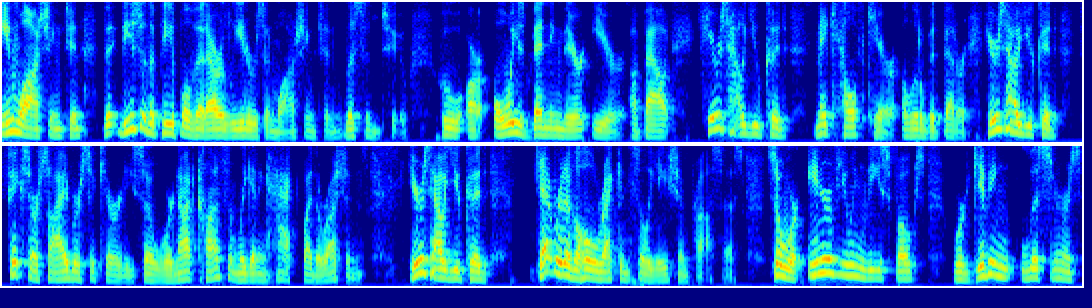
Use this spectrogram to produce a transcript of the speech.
in Washington. Th- these are the people that our leaders in Washington listen to, who are always bending their ear about here's how you could make healthcare a little bit better. Here's how you could fix our cybersecurity so we're not constantly getting hacked by the Russians. Here's how you could get rid of the whole reconciliation process. So we're interviewing these folks, we're giving listeners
